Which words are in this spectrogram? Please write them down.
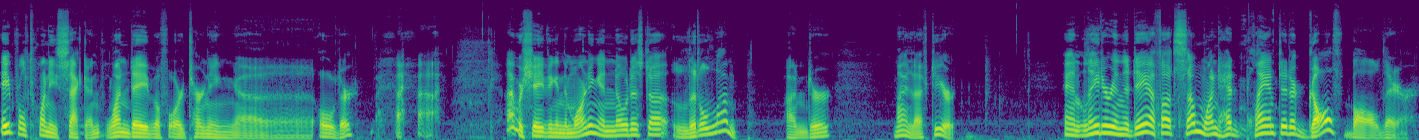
April 22nd, one day before turning uh, older, I was shaving in the morning and noticed a little lump under my left ear. And later in the day, I thought someone had planted a golf ball there.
